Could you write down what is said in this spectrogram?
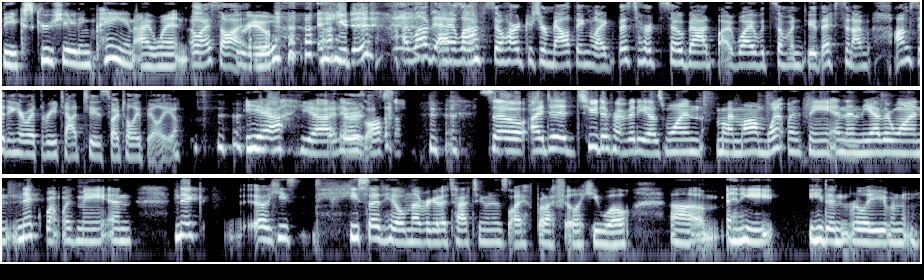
the excruciating pain I went. Oh, I saw through. it. and you did. I loved it. Awesome. And I laughed so hard because you're mouthing like, "This hurts so bad. Why? Why would someone do this?" And I'm I'm sitting here with three tattoos, so I totally feel you. yeah, yeah, it, it was awesome. So I did two different videos. One, my mom went with me, and then the other one, Nick went with me. And Nick uh, he's he said he'll never get a tattoo in his life, but I feel like he will. Um, and he he didn't really even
